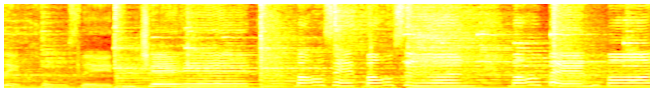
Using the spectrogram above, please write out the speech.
dệt khổ dệt chết. Bao dệt bao dườn bao bền bò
